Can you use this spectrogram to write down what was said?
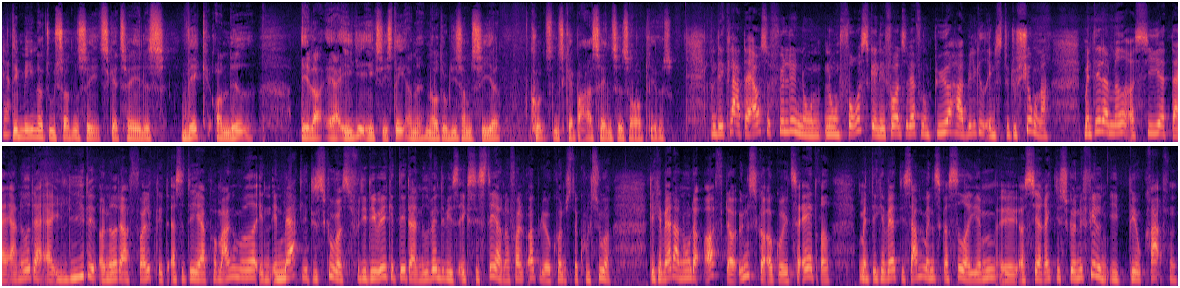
ja. det mener du sådan set skal tales væk og ned, eller er ikke eksisterende, når du ligesom siger, kunsten skal bare sanses og opleves. Jamen det er klart, der er jo selvfølgelig nogle, nogle forskelle i forhold til, hvad for nogle byer har hvilke institutioner. Men det der med at sige, at der er noget, der er elite og noget, der er folkeligt, altså det er på mange måder en, en mærkelig diskurs, fordi det er jo ikke det, der nødvendigvis eksisterer, når folk oplever kunst og kultur. Det kan være, at der er nogen, der ofte ønsker at gå i teatret, men det kan være, at de samme mennesker sidder hjemme øh, og ser rigtig skønne film i biografen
